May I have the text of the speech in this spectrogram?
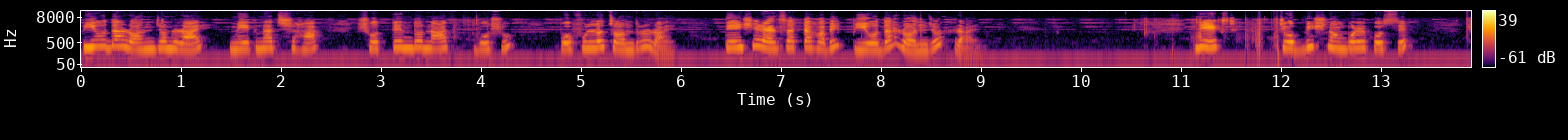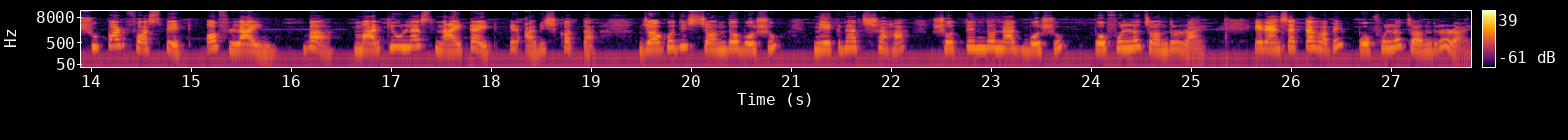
পিয়দা রঞ্জন রায়, মেঘনাথ সাহা সত্যেন্দ্রনাথ বসু, প্রফুল্লচন্দ্র রায়। তেইশের অ্যান্সারটা হবে পিয়দা রঞ্জন রায়। নেক্সট, চব্বিশ নম্বরের question. Super phosphate of lime বা মার্কিউলাস নাইটাইট এর আবিষ্কর্তা জগদীশ চন্দ্র বসু, মেঘনাথ সাহা, সত্যেন্দ্রনাথ বসু, প্রফুল্লচন্দ্র রায়। এর অ্যান্সারটা হবে প্রফুল্লচন্দ্র রায়।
